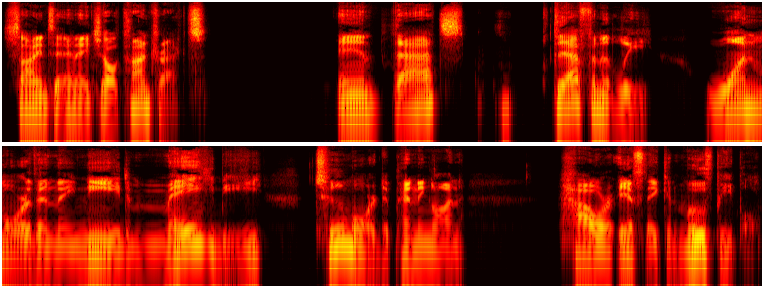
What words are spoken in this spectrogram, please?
Signed to NHL contracts. And that's definitely one more than they need, maybe two more, depending on how or if they can move people.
